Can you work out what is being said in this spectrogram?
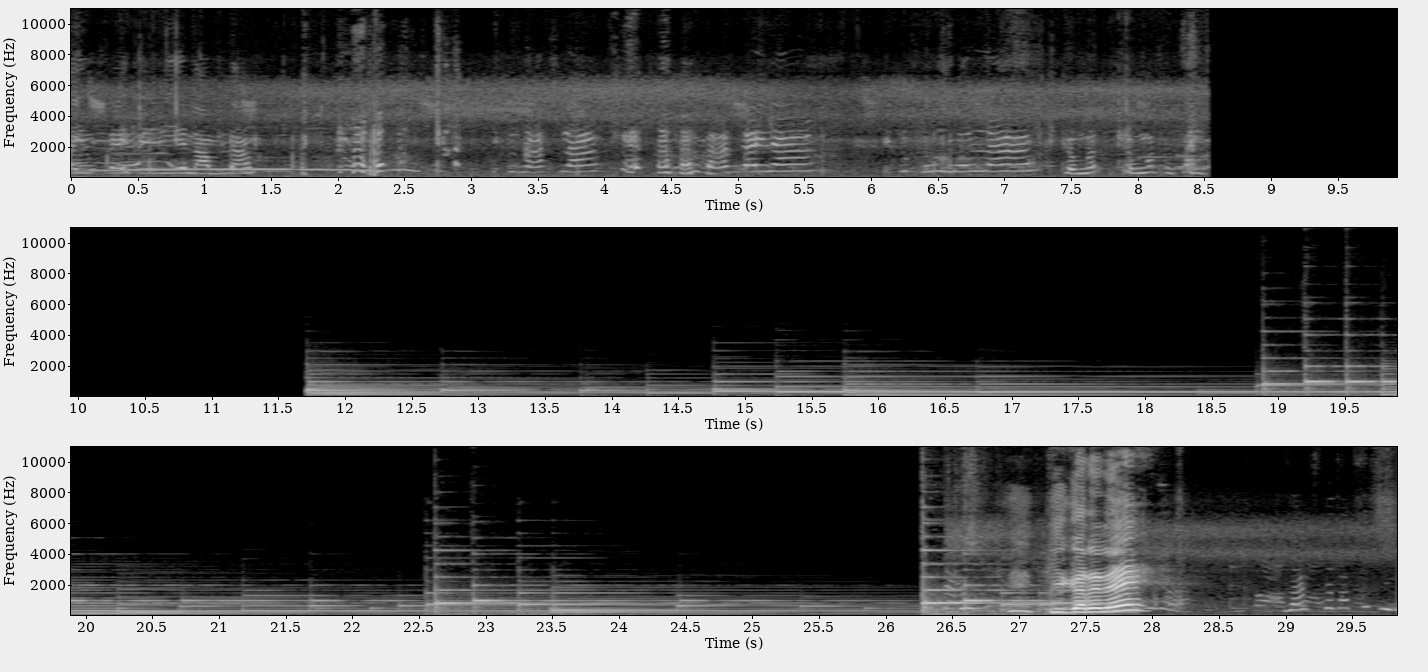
অনেক চড়াই পেরিয়ে নামলাম। একটু নাচলাম গান গাইলাম একটু ফুল ধরলাম ঠুমক ঠুমক কি করে রে নাচতে পারতেছিস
